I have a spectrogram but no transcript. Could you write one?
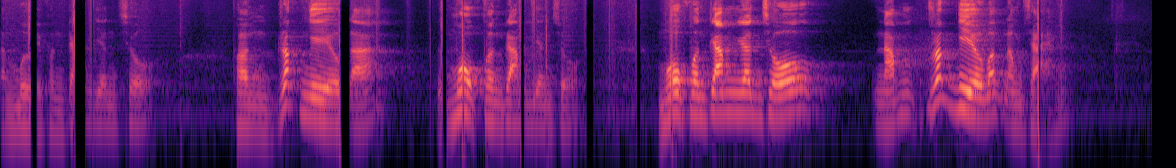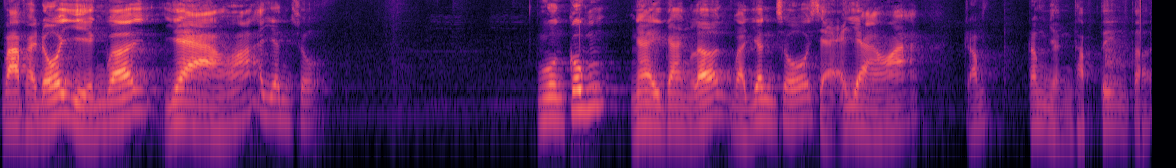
là 10% dân số. Phần rất nhiều là một phần trăm dân số. Một phần trăm dân số nắm rất nhiều bất động sản và phải đối diện với già hóa dân số. Nguồn cung ngày càng lớn và dân số sẽ già hóa trong trong những thập tiên tới.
